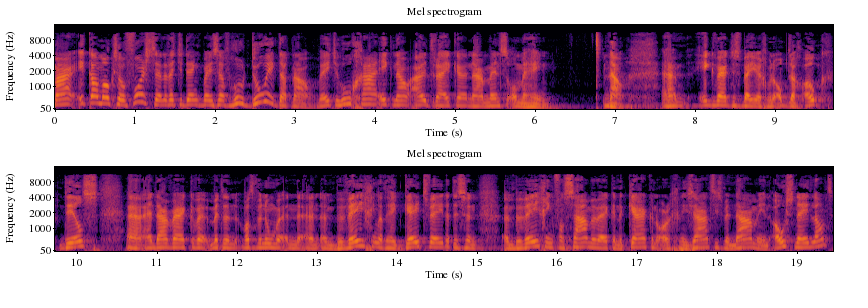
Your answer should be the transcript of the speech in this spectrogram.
Maar ik kan me ook zo voorstellen dat je denkt bij jezelf, hoe doe ik dat nou? Weet je, hoe ga ik nou uitreiken naar mensen om me heen? Nou, um, ik werk dus bij Jeugd met Opdracht ook deels. Uh, en daar werken we met een, wat we noemen een, een, een beweging, dat heet Gateway. Dat is een, een beweging van samenwerkende kerken en organisaties, met name in Oost-Nederland.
